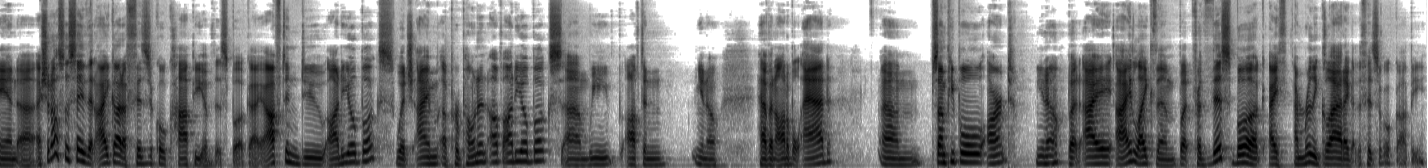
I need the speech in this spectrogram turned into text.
And uh, I should also say that I got a physical copy of this book. I often do audiobooks, which I'm a proponent of audiobooks. Um, we often, you know, have an audible ad. Um, some people aren't, you know, but I I like them. But for this book, I I'm really glad I got the physical copy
